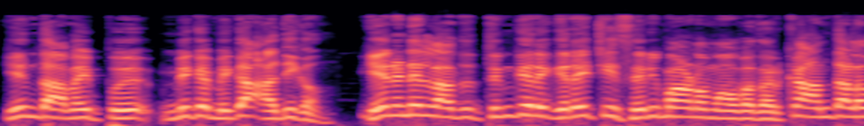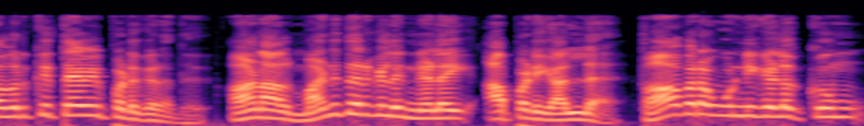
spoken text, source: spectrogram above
இந்த அமைப்பு மிக மிக அதிகம். ஏனெனில் அது தின்கிற இறைச்சி செரிமானமாவதற்கு அந்த அளவிற்கு தேவைப்படுகிறது. ஆனால் மனிதர்களின் நிலை அப்படி அல்ல. தாவர உண்ணிகளுக்கும்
